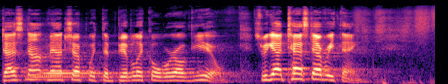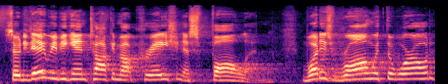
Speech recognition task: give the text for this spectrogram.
Does not match up with the biblical worldview. So we got to test everything. So today we begin talking about creation as fallen. What is wrong with the world?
